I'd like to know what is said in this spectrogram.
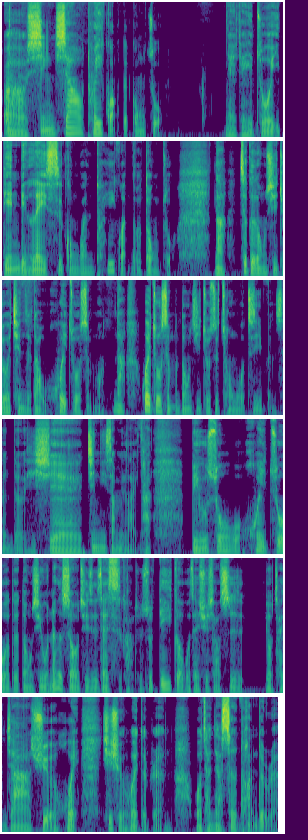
呃行销推广的工作，也可以做一点点类似公关推广的动作。那这个东西就会牵扯到我会做什么，那会做什么东西，就是从我自己本身的一些经历上面来看。比如说我会做的东西，我那个时候其实在思考，就是说，第一个我在学校是有参加学会、系学会的人，我参加社团的人，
